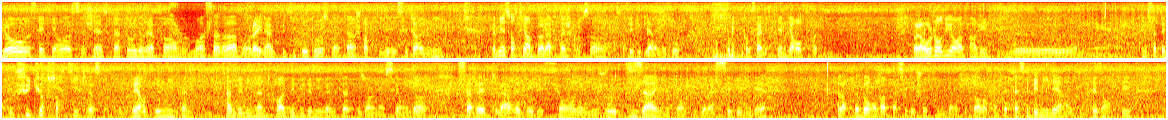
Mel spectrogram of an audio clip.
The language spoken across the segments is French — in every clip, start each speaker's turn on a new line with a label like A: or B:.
A: Yo, c'est Kiros, j'espère que vous avez la forme, moi ça va. Bon là il est un petit peu tôt ce matin, je crois qu'il est 7h30. J'aime bien sortir un peu à la fraîche comme ça, ça fait du bien à la moto. comme ça elle est bien bien refroidie. Voilà, aujourd'hui on va parler d'une euh, s'appelle future sortie qui va se vers 2020, fin 2023, début 2024, ils ont annoncé Honda. Ça va être la révolution, le nouveau design donc, de la CB 1000 Alors d'abord on va placer les choses dans, leur contexte. La CB 1000 a été présentée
